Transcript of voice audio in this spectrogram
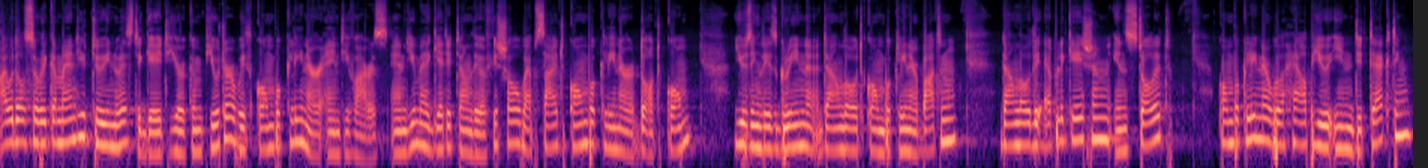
I would also recommend you to investigate your computer with Combo Cleaner antivirus and you may get it on the official website combocleaner.com using this green uh, download Combo Cleaner button. Download the application, install it. Combo Cleaner will help you in detecting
